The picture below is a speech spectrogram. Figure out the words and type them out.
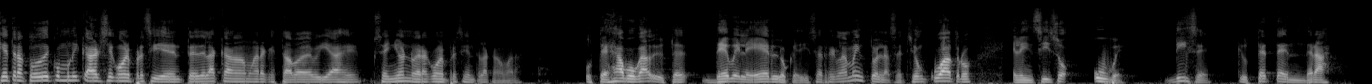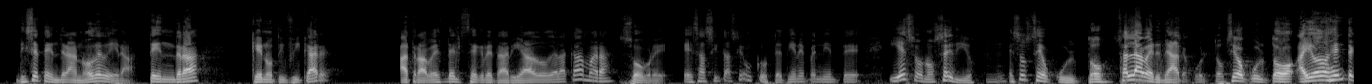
que trató de comunicarse con el presidente de la Cámara que estaba de viaje. Señor, no era con el presidente de la Cámara. Usted es abogado y usted debe leer lo que dice el reglamento. En la sección 4, el inciso V, dice que usted tendrá, dice tendrá, no deberá, tendrá que notificar a través del secretariado de la Cámara sobre esa citación que usted tiene pendiente. Y eso no se dio, eso se ocultó, esa es la verdad. Se ocultó. Se ocultó. Hay otra gente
